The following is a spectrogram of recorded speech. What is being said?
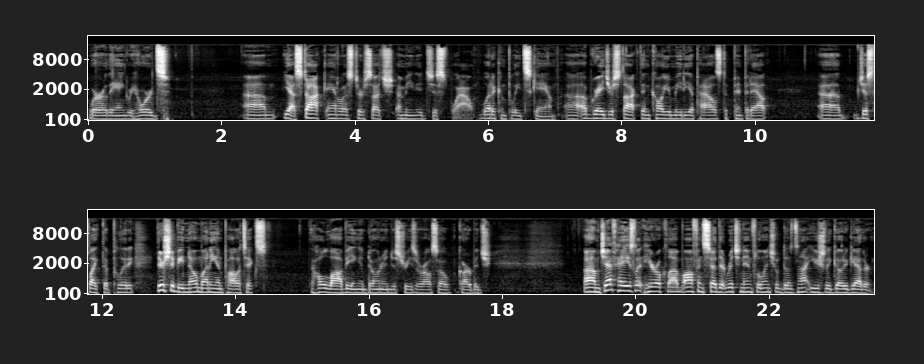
where are the angry hordes? Um, yeah, stock analysts or such. I mean, it's just wow, what a complete scam. Uh, upgrade your stock, then call your media pals to pimp it out. Uh, just like the politic, there should be no money in politics. The whole lobbying and donor industries are also garbage. Um, Jeff Hayzlett, Hero Club, often said that rich and influential does not usually go together.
